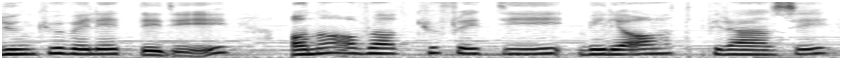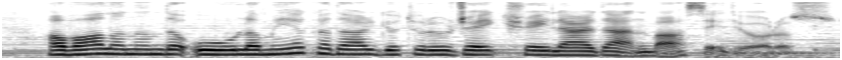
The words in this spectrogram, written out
dünkü velet dediği, ana avrat küfrettiği veliaht prensi havaalanında uğurlamaya kadar götürecek şeylerden bahsediyoruz.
